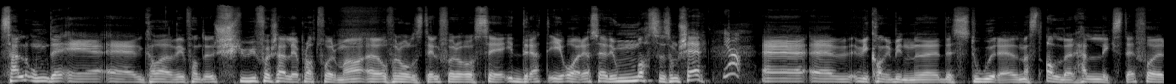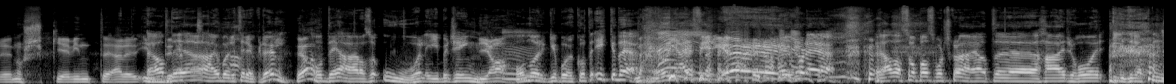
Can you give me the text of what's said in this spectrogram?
Selv om det er eh, hva det vi fant ut, sju forskjellige plattformer eh, å forholde seg til for å se idrett i året, så er det jo masse som skjer. Ja. Eh, eh, vi kan jo begynne med det, store, det mest aller helligste for norsk vinter... Eller Ja. Det er jo bare tre uker til. Ja. Og det er altså OL i Beijing. Ja. Og Norge boikotter ikke det. Og jeg sier «Yay!» for det! Ja, da, Såpass sportsglad er jeg at uh, her rår idretten,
